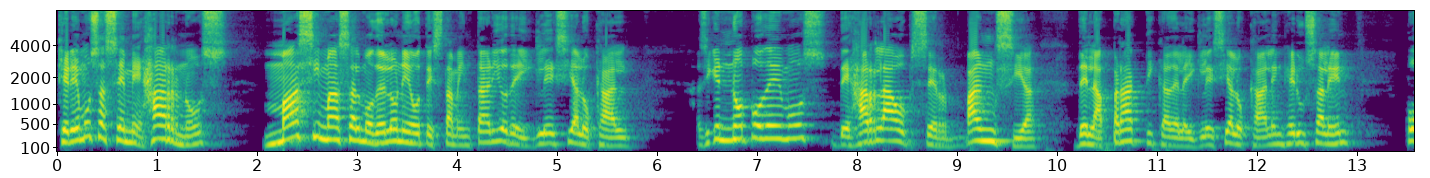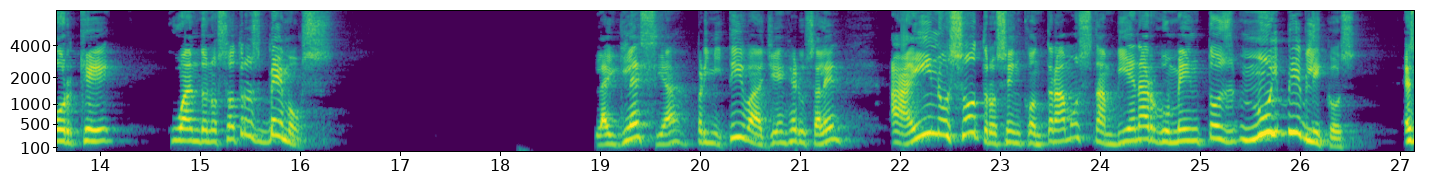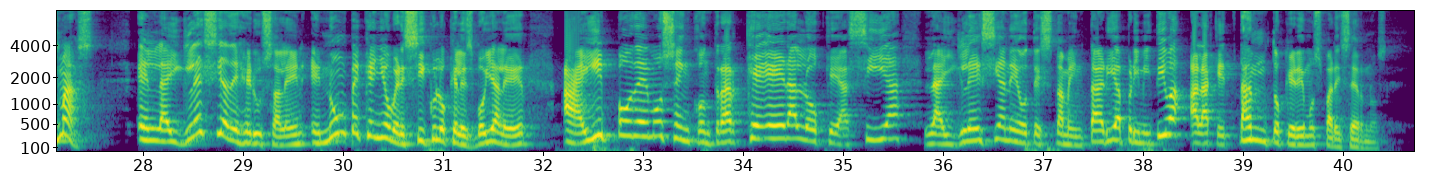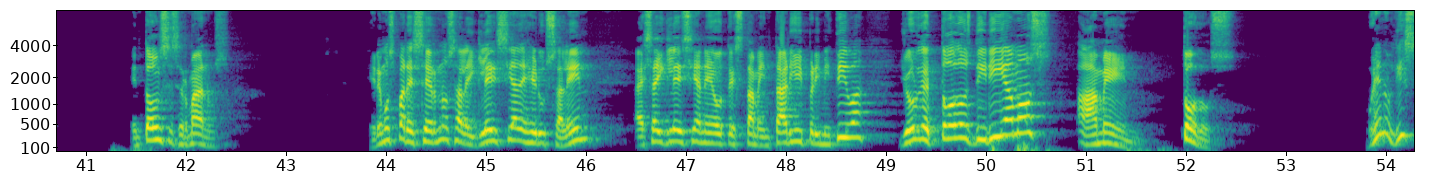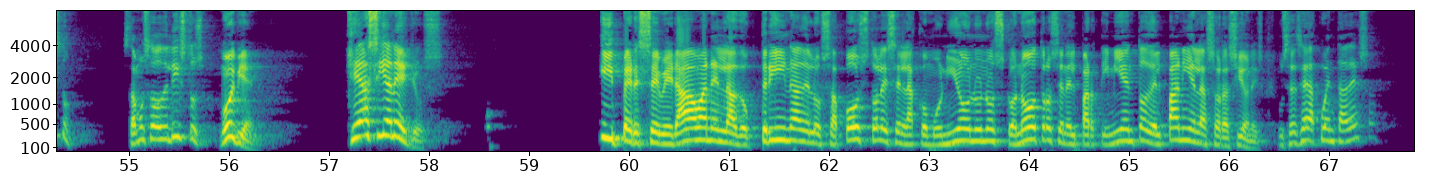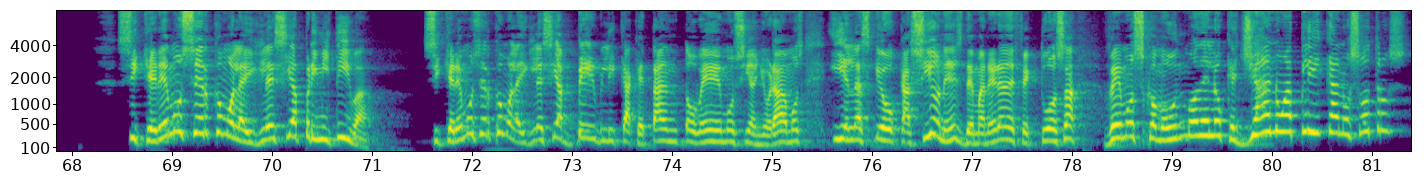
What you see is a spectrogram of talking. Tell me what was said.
Queremos asemejarnos más y más al modelo neotestamentario de iglesia local, así que no podemos dejar la observancia de la práctica de la iglesia local en Jerusalén, porque cuando nosotros vemos la iglesia primitiva allí en Jerusalén, ahí nosotros encontramos también argumentos muy bíblicos. Es más, en la iglesia de Jerusalén, en un pequeño versículo que les voy a leer, ahí podemos encontrar qué era lo que hacía la iglesia neotestamentaria primitiva a la que tanto queremos parecernos. Entonces, hermanos, queremos parecernos a la iglesia de Jerusalén, a esa iglesia neotestamentaria y primitiva. Yo creo que todos diríamos, amén, todos. Bueno, listo. ¿Estamos todos listos? Muy bien. ¿Qué hacían ellos? Y perseveraban en la doctrina de los apóstoles, en la comunión unos con otros, en el partimiento del pan y en las oraciones. ¿Usted se da cuenta de eso? Si queremos ser como la iglesia primitiva, si queremos ser como la iglesia bíblica que tanto vemos y añoramos y en las que ocasiones de manera defectuosa vemos como un modelo que ya no aplica a nosotros,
